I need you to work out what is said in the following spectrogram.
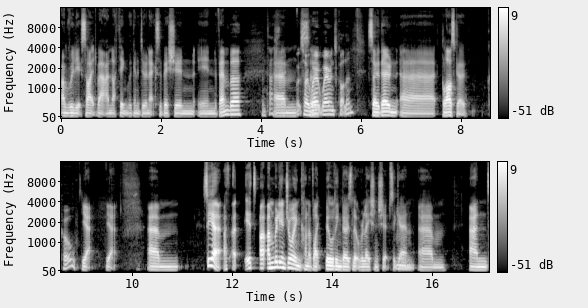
I'm really excited about, and I think we're going to do an exhibition in November. Fantastic. um, so, so- where where in Scotland? So they're in uh, Glasgow. Cool. Yeah, yeah. Um, so yeah, I, I, it's I, I'm really enjoying kind of like building those little relationships again, um, and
